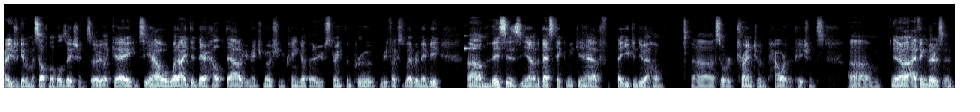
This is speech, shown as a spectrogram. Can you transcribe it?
I usually give them a self mobilization. So you're like, hey, you see how what I did there helped out, your range of motion, your pain got better, your strength improved, reflexes, whatever it may be. Um, this is you know the best technique you have that you can do at home. Uh, so we're trying to empower the patients. Um, you know i think there's it's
